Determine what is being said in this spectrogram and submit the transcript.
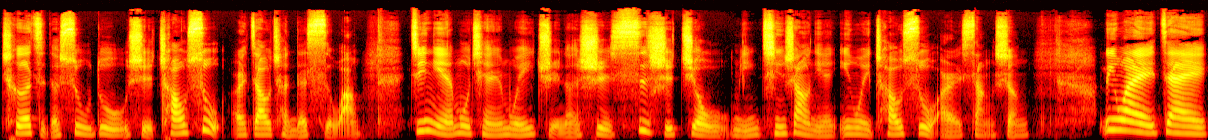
车子的速度是超速而造成的死亡。今年目前为止呢，是四十九名青少年因为超速而丧生。另外，在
